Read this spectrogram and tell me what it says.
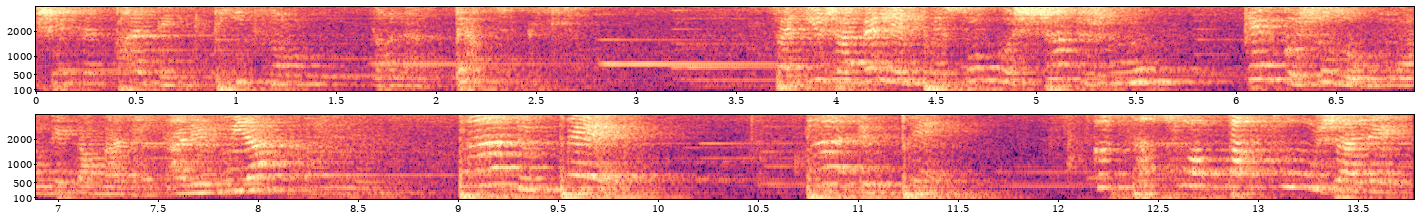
J'ai fait près de 10 ans dans la persécution. C'est-à-dire, j'avais l'impression que chaque jour, quelque chose augmentait dans ma vie. Alléluia. Pas de paix. Pas de paix. Que ça soit partout où j'allais.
